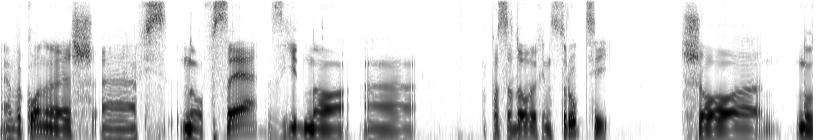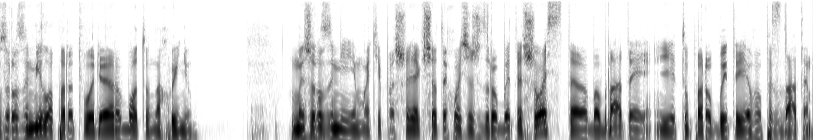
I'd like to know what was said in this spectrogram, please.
виконуєш е, ну, все згідно е, посадових інструкцій, що ну, зрозуміло перетворює роботу на хуйню. Ми ж розуміємо, типу, що якщо ти хочеш зробити щось, треба брати і тупо робити його пиздатим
